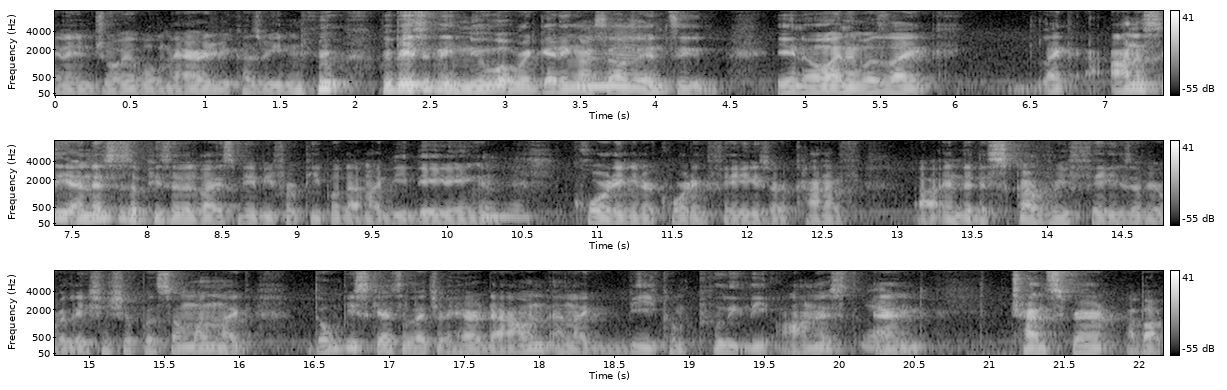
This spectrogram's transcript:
and enjoyable marriage because we knew we basically knew what we're getting ourselves into you know? And it was like like honestly and this is a piece of advice maybe for people that might be dating and courting in your courting phase or kind of uh, in the discovery phase of your relationship with someone like don't be scared to let your hair down and like be completely honest Yeah. and transparent about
